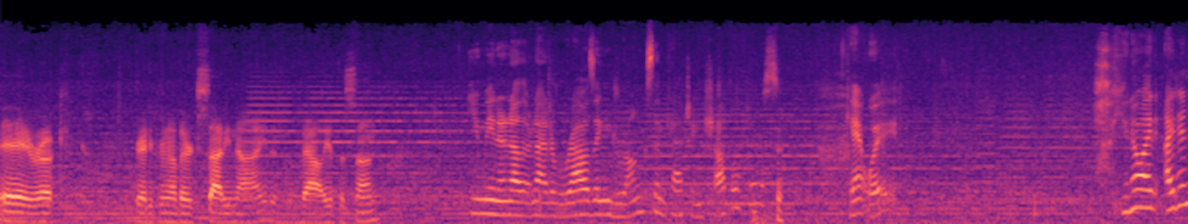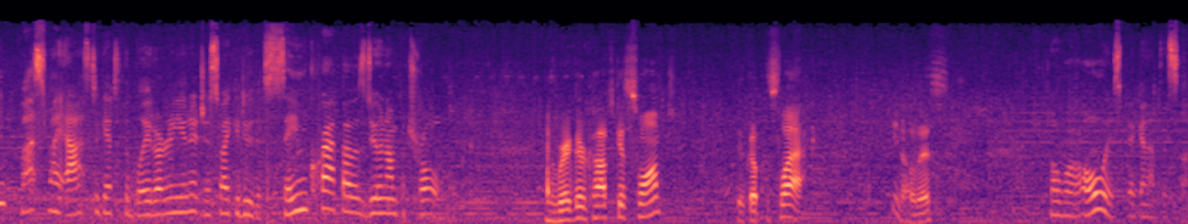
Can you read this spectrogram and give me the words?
Hey, Rook. Ready for another exciting night in the Valley of the Sun? You mean another night of rousing drunks and catching shoplifters? Can't wait. You know, I, I didn't bust my ass to get to the Blade Runner unit just so I could do the same crap I was doing on patrol. When regular cops get swamped, pick up the slack. You know this. But we're always picking up the slack.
